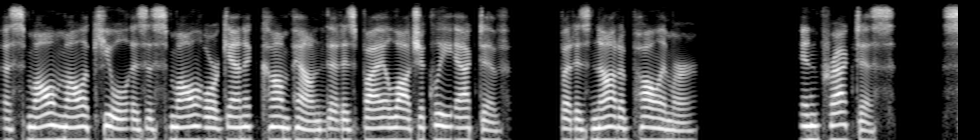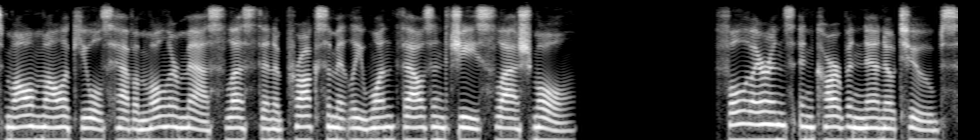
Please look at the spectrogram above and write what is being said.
a small molecule is a small organic compound that is biologically active, but is not a polymer. In practice, small molecules have a molar mass less than approximately 1000 g/mol. Fullerenes and carbon nanotubes,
